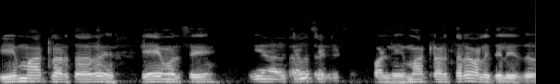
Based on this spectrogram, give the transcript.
ఏం మాట్లాడతారు? ఏ ఎమ్మెల్సీ? చంద్రశేఖర్ సార్. వాళ్ళు ఏం మాట్లాడతారో వాళ్ళకి తెలియదు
